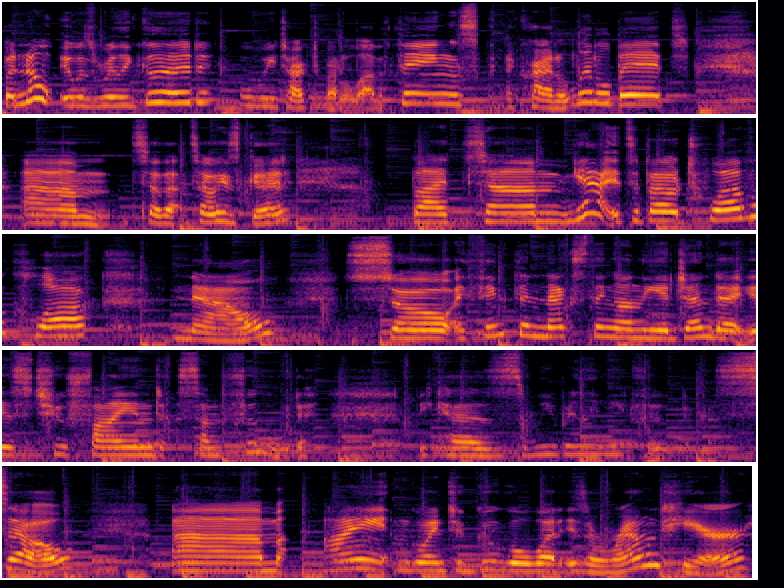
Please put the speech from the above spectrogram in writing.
but no, it was really good. We talked about a lot of things. I cried a little bit. Um, so that's always good. But um, yeah, it's about 12 o'clock now. So I think the next thing on the agenda is to find some food because we really need food. So um, I am going to Google what is around here.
